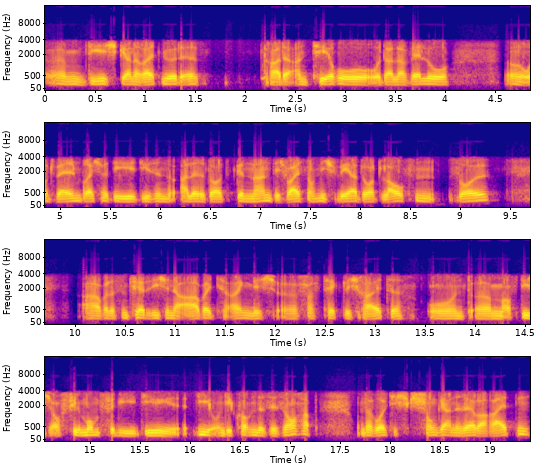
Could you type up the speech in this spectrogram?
ähm, die ich gerne reiten würde. Gerade Antero oder Lavello äh, und Wellenbrecher, die, die sind alle dort genannt. Ich weiß noch nicht, wer dort laufen soll. Aber das sind Pferde, die ich in der Arbeit eigentlich äh, fast täglich reite und ähm, auf die ich auch viel Mumm für die, die, die und die kommende Saison habe. Und da wollte ich schon gerne selber reiten.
